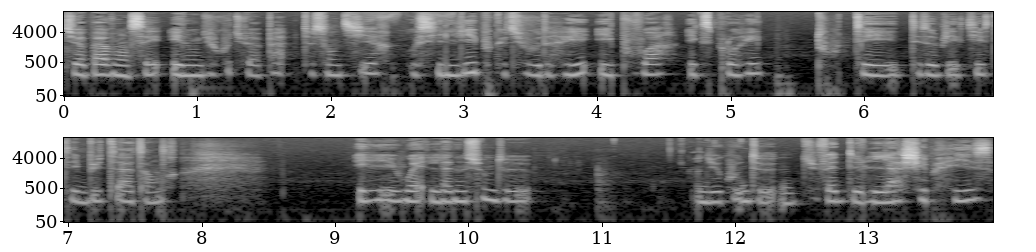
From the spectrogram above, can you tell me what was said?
tu vas pas avancer et donc du coup tu vas pas te sentir aussi libre que tu voudrais et pouvoir explorer tous tes, tes objectifs, tes buts à atteindre. Et ouais, la notion de du coup de, du fait de lâcher prise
